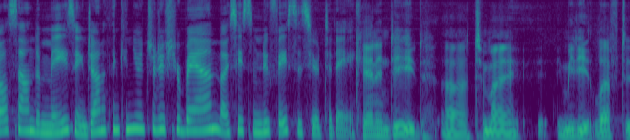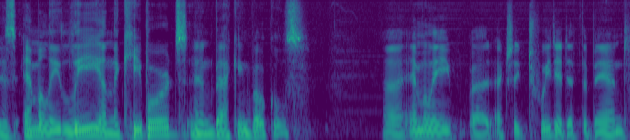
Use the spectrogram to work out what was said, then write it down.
all sound amazing. Jonathan, can you introduce your band? I see some new faces here today. Can indeed. Uh, to my immediate left is Emily Lee on the keyboards and backing vocals. Uh, Emily uh, actually tweeted at the band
